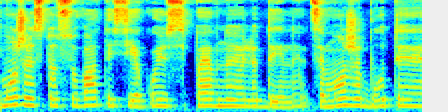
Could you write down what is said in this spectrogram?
може стосуватись якоїсь певної людини. Це може бути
